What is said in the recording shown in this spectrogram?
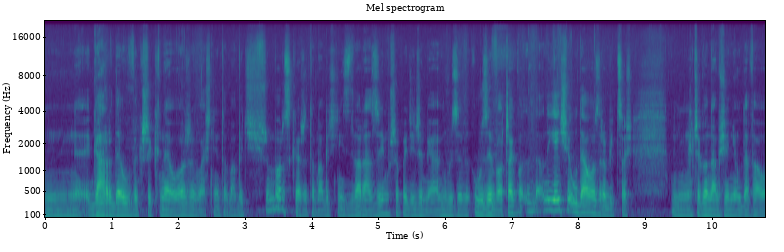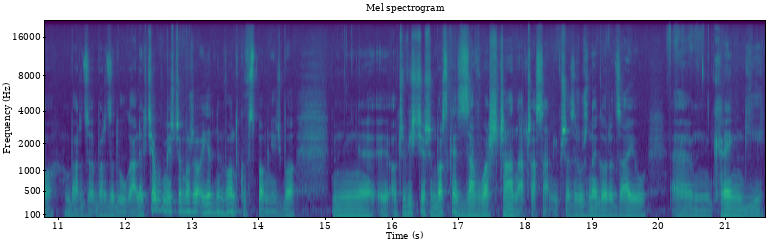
mm, gardeł wykrzyknęło, że właśnie to ma być Szymborska, że to ma być nic dwa razy. I muszę powiedzieć, że miałem łzy, w oczach, bo no, jej się udało zrobić coś, czego nam się nie udawało bardzo, bardzo długo. Ale chciałbym jeszcze może o jednym wątku wspomnieć, bo Mm, y, Oczywiście Szymborska jest zawłaszczana czasami przez różnego rodzaju kręgi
